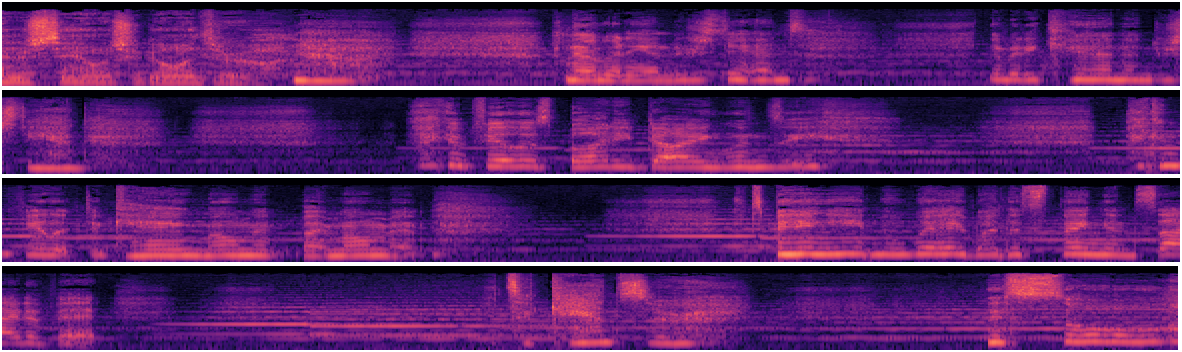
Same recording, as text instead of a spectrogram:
I understand what you're going through. No. Nobody understands. Nobody can understand. I can feel this body dying, Lindsey. I can feel it decaying moment by moment. It's being eaten away by this thing inside of it. It's a cancer. This soul.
